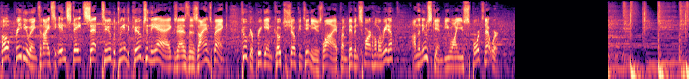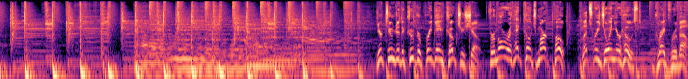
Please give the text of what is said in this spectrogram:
Pope previewing tonight's in state set two between the Cougs and the Ags as the Zions Bank Cougar pregame coaches show continues live from Vivint Smart Home Arena on the Nu Skin BYU Sports Network. You're tuned to the Cougar Pregame Coaches Show. For more with head coach Mark Pope, let's rejoin your host, Greg Wrubell.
